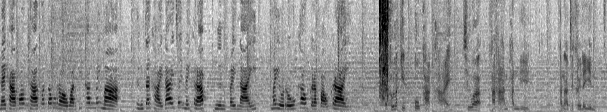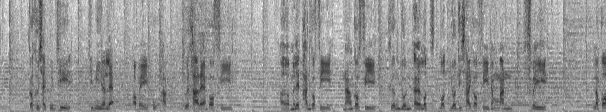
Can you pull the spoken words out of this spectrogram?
แม่ค้าพ่อค้าก็ต้องรอวันที่ท่านไม่มา ถึงจะขายได้ใช่ไหมครับ เงินไปไหน ไม่รู้เข้ากระเป๋าใครธุรกิจปลูกผักขายชื่อว่าทหารพันธุ์ดี ท่านอาจจะเคยได้ยิน ก็คือใช้พื้นที่ที่มีนั่นแหละ เอาไปปลูกผักด้วยค่าแรงก็ฟรีเมล็ดพันธุ์ก็ฟรี น้ำก็ฟรี เครื่องยนต์รถรถยนต์ที่ใช้ก็ฟรี น้ำมันฟรี แล้วก็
